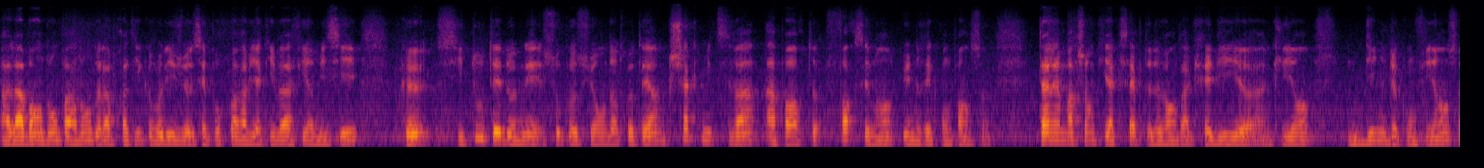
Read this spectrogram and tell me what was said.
de la pratique religieuse. C'est pourquoi Rabbi Akiva affirme ici que si tout est donné sous caution, d'autres termes, chaque mitzvah apporte forcément une récompense. Tel un marchand qui accepte de vendre à crédit euh, un client digne de confiance,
